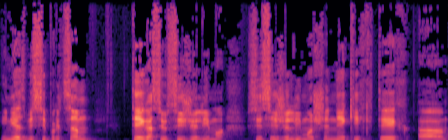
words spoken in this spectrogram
in jaz bi si predvsem tega si vsi želimo. Vsi si želimo še nekih teh. Uh,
